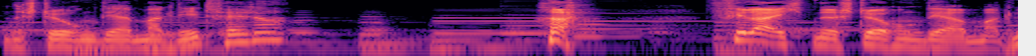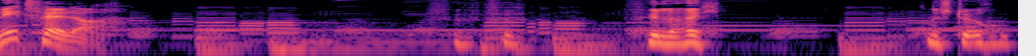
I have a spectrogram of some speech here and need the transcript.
eine Störung der Magnetfelder? Ha! Vielleicht eine Störung der Magnetfelder. Vielleicht eine Störung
